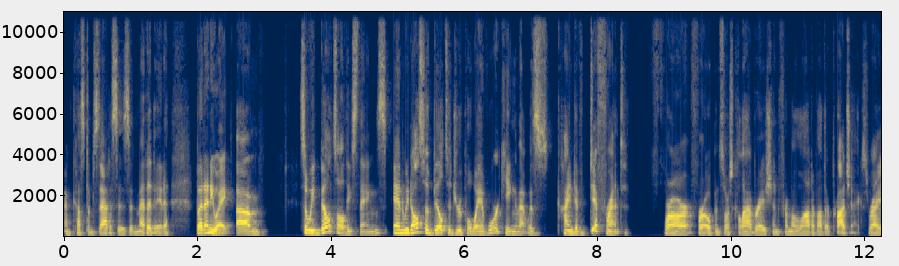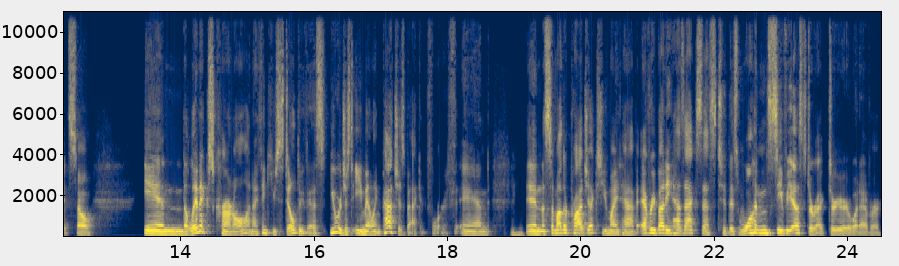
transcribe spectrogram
and custom statuses and metadata. But anyway, um, so we built all these things and we'd also built a Drupal way of working that was kind of different for, for open source collaboration from a lot of other projects, right? So in the Linux kernel, and I think you still do this, you were just emailing patches back and forth. And mm-hmm. in some other projects, you might have everybody has access to this one CVS directory or whatever.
